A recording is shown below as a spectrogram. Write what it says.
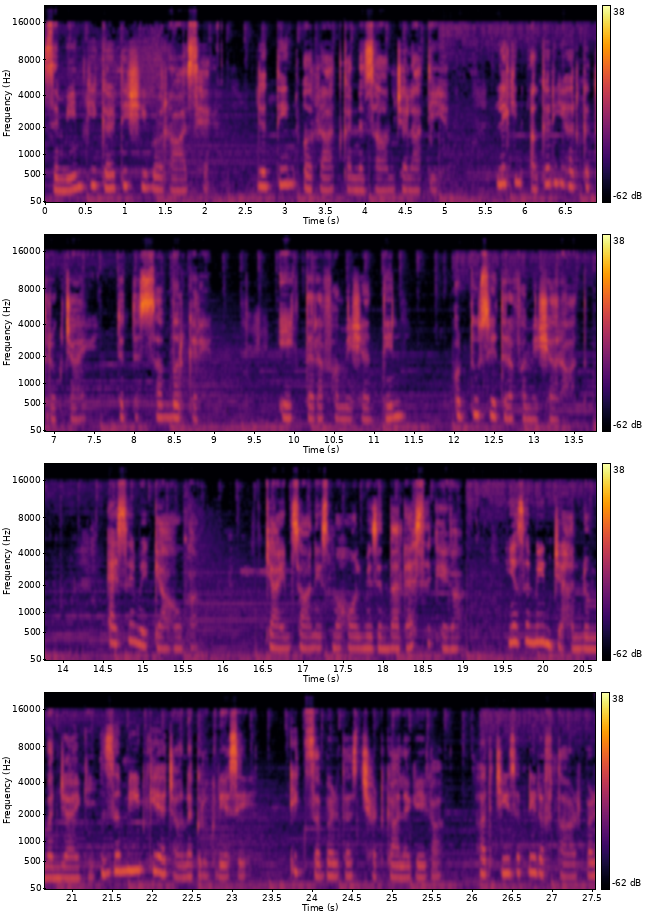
زمین کی گردش ہی وہ راز ہے جو دن اور رات کا نظام چلاتی ہے۔ لیکن اگر یہ حرکت رک جائے تو تصور کریں، ایک طرف ہمیشہ دن اور دوسری طرف ہمیشہ رات۔ ایسے میں کیا ہوگا؟ کیا انسان اس ماحول میں زندہ رہ سکے گا یا زمین جہنم بن جائے گی؟ زمین کے اچانک رکنے سے ایک زبردست جھٹکا لگے گا۔ ہر چیز اپنی رفتار پر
